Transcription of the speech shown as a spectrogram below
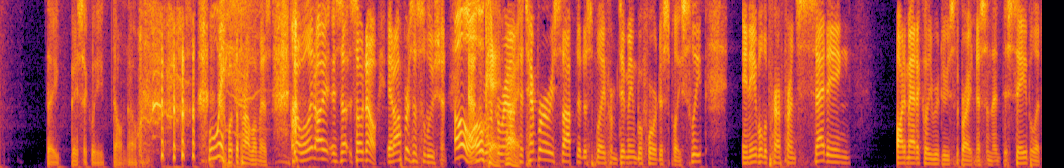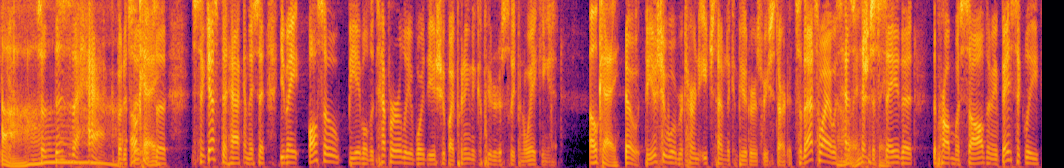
they basically don't know Well, what the problem is. No, well, it, uh, so, so no, it offers a solution. Oh, As okay, a workaround right. to temporarily stop the display from dimming before display sleep, enable the preference setting, automatically reduce the brightness, and then disable it again. so this is a hack, but it's okay. a, it's a suggested hack, and they said you may also be able to temporarily avoid the issue by putting the computer to sleep and waking it. Okay. No, the issue will return each time the computer is restarted. So that's why I was Oh, hesitant to say that the problem was solved. I mean, basically,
